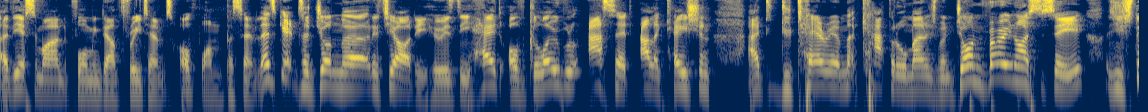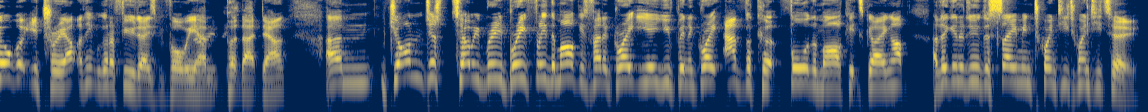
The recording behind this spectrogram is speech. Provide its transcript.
Uh, the SMI underperforming down three tenths of 1%. Let's get to John uh, Ricciardi, who is the head of global asset allocation at Deuterium Capital Management. John, very nice to see you. You still got your tree up. I think we've got a few days before we um, put that down. Um, John, just tell me really briefly the markets have had a great year. You've been a great advocate for the markets going up. Are they going to do the same in 2022?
